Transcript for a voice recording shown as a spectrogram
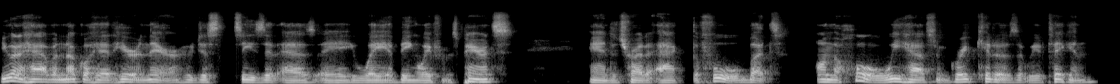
you're going to have a knucklehead here and there who just sees it as a way of being away from his parents and to try to act the fool. But on the whole, we have some great kiddos that we have taken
